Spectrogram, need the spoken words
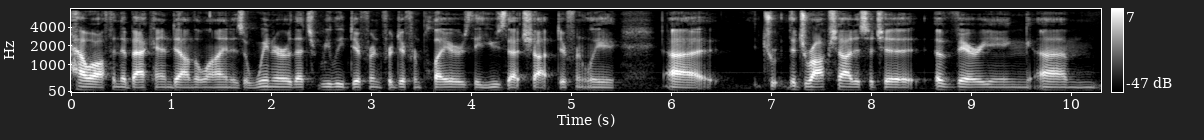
how often the backhand down the line is a winner. That's really different for different players. They use that shot differently. Uh, the drop shot is such a, a varying um,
